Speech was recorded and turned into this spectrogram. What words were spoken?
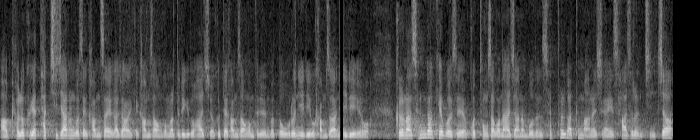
아, 별로 크게 다치지 않은 것에 감사해가지고 이렇게 감사원금을 드리기도 하죠. 그때 감사원금 드리는 것도 옳은 일이고 감사한 일이에요. 그러나 생각해 보세요. 고통사고 나지 않은 모든 새털 같은 많은 시간이 사실은 진짜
